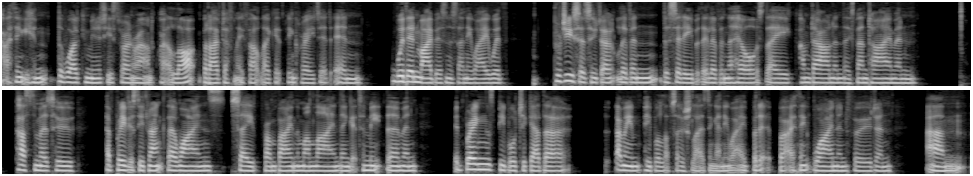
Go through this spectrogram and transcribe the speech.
I think you can, the word community is thrown around quite a lot, but I've definitely felt like it's been created in within my business anyway, with producers who don't live in the city but they live in the hills. They come down and they spend time, and customers who have previously drank their wines, say from buying them online, then get to meet them, and it brings people together I mean, people love socializing anyway, but it, but I think wine and food and um,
